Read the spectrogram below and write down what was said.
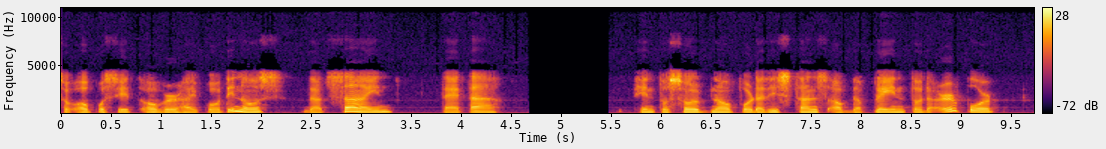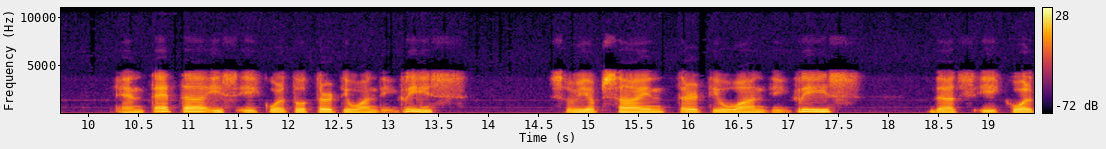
So opposite over hypotenuse, that's sine theta. And to solve now for the distance of the plane to the airport, and theta is equal to 31 degrees. So we have sine 31 degrees. That's equal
